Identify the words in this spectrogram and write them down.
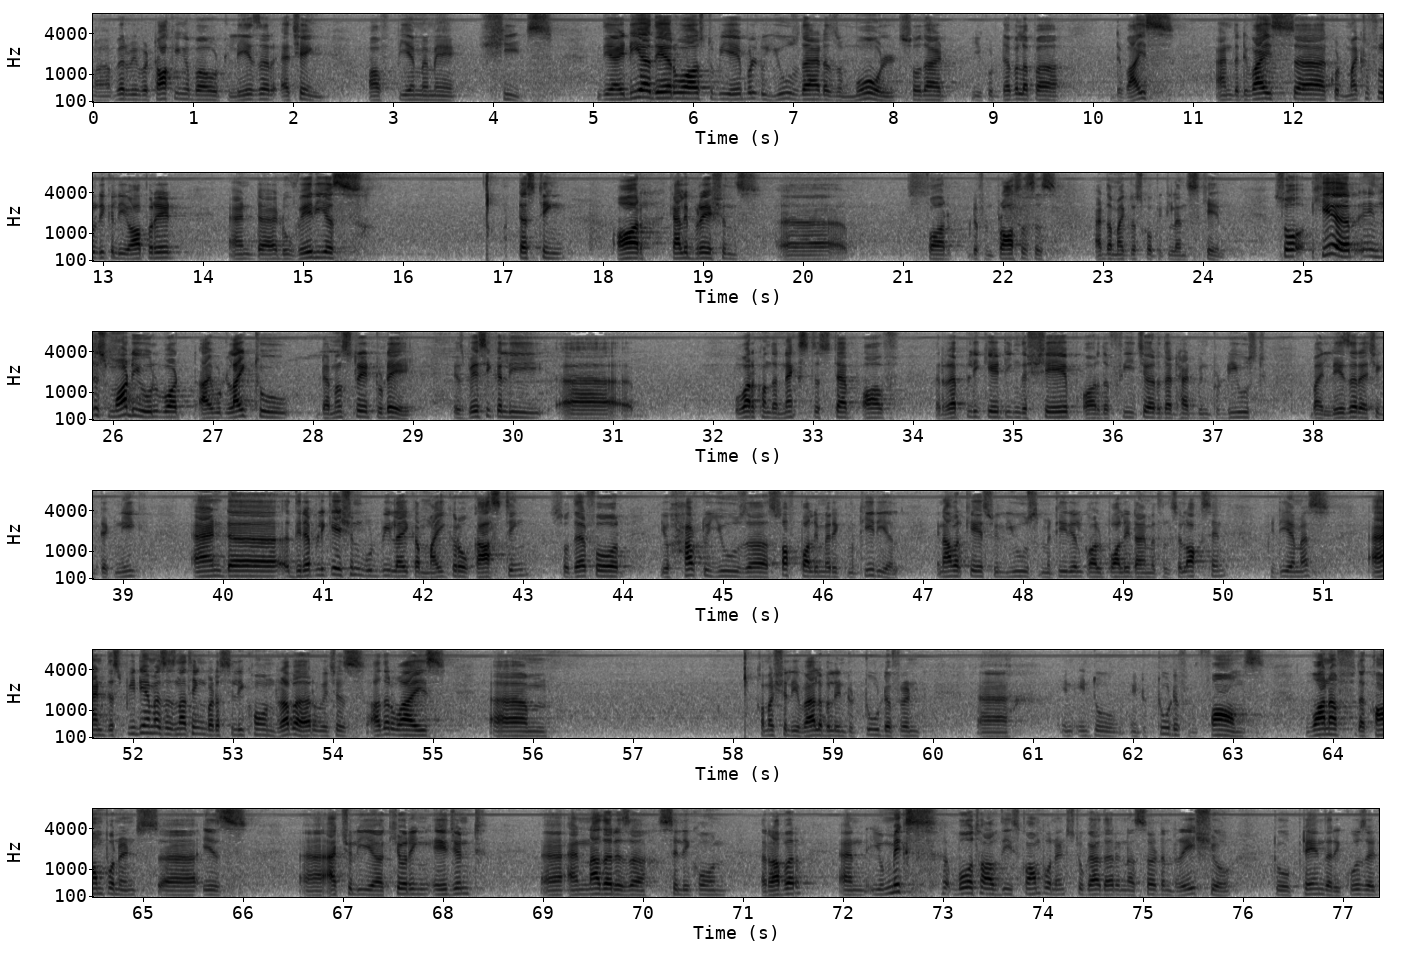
uh, where we were talking about laser etching of PMMA sheets. The idea there was to be able to use that as a mold, so that you could develop a device and the device uh, could microfluidically operate and uh, do various testing or calibrations for different processes at the microscopic length scale. So, here in this module what I would like to demonstrate today is basically uh, work on the next step of replicating the shape or the feature that had been produced by laser etching technique and uh, the replication would be like a micro casting. So, therefore, you have to use a soft polymeric material. In our case, we will use material called polydimethyl siloxane PDMS and this PDMS is nothing but a silicone rubber which is otherwise um, commercially available into two different uh, in, into, into two different forms. One of the components uh, is uh, actually a curing agent uh, another is a silicone rubber and you mix both of these components together in a certain ratio to obtain the requisite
